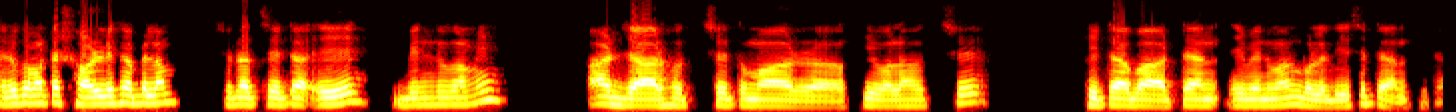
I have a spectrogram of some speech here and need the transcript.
এরকম একটা সরলরেখা পেলাম। সেটা হচ্ছে এটা এ বিন্দুগামী। আর যার হচ্ছে তোমার কি বলা হচ্ছে? থিটা বা ট্যান এম এর মান বলে দিয়েছে ট্যান থিটা।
